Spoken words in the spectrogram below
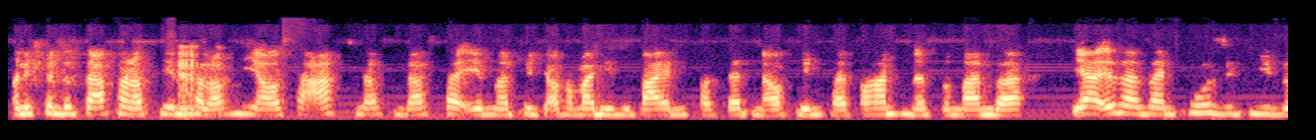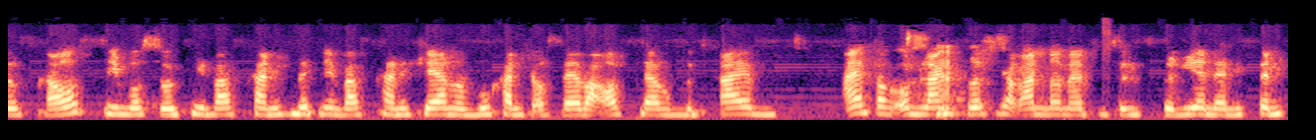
Und ich finde, das darf man auf jeden ja. Fall auch nie außer Acht lassen, dass da eben natürlich auch immer diese beiden Facetten auf jeden Fall vorhanden ist und man da ja immer sein Positives rausziehen muss, so, okay, was kann ich mitnehmen, was kann ich lernen und wo kann ich auch selber Aufklärung betreiben. Einfach um langfristig auch andere Menschen zu inspirieren. Denn ich finde,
